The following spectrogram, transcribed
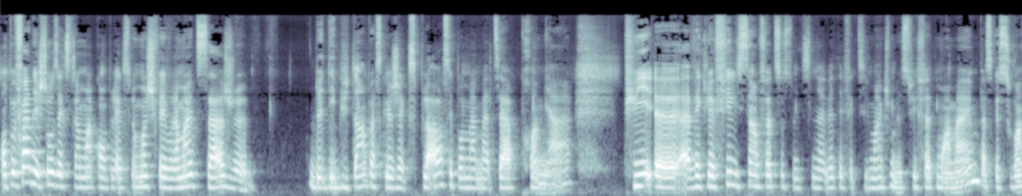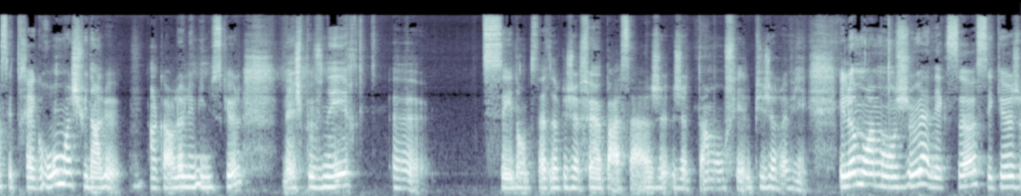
On peut faire des choses extrêmement complexes. Là, moi, je fais vraiment un tissage euh, de débutant parce que j'explore. C'est pas ma matière première. Puis euh, avec le fil ici, en fait, ça c'est une petite navette effectivement que je me suis faite moi-même parce que souvent c'est très gros. Moi, je suis dans le encore là le minuscule, mais je peux venir euh, Donc c'est-à-dire que je fais un passage, je tends mon fil, puis je reviens. Et là, moi, mon jeu avec ça, c'est que je,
